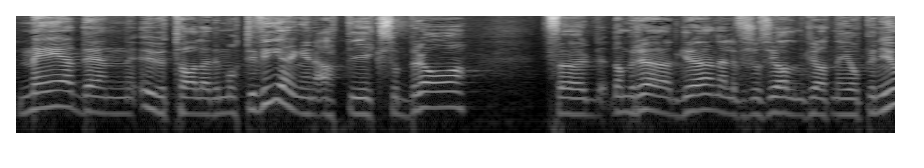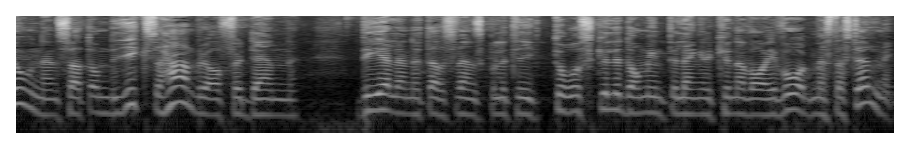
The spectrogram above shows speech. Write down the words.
med den uttalade motiveringen att det gick så bra för de rödgröna eller för Socialdemokraterna i opinionen. Så att om det gick så här bra för den delen av svensk politik, då skulle de inte längre kunna vara i vågmästarställning.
